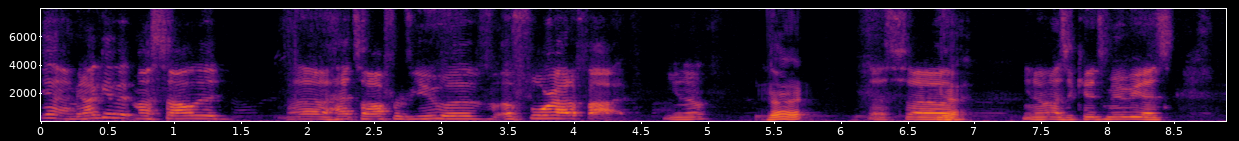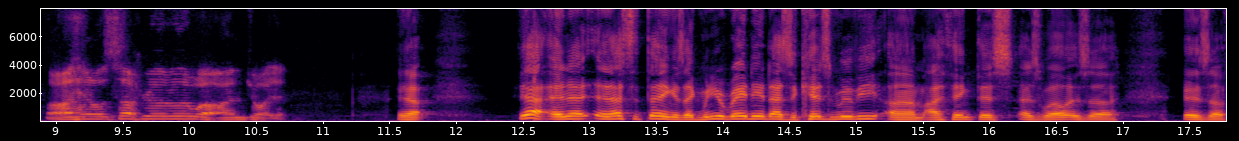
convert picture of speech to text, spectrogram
yeah. I mean, I give it my solid uh, hats off review of, of four out of five. You know, All right. that's uh, Yeah. you know, as a kids movie, as uh, I handled itself really, really well. I enjoyed it. Yeah. Yeah, and, and that's the thing is like when you're rating it as a kids movie, um, I think this as well is a is a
